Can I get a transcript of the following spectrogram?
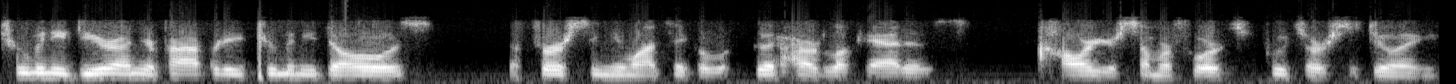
too many deer on your property, too many does, the first thing you want to take a good hard look at is how are your summer food sources doing?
